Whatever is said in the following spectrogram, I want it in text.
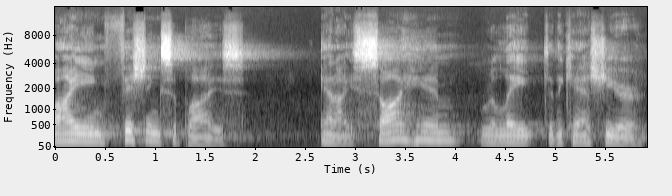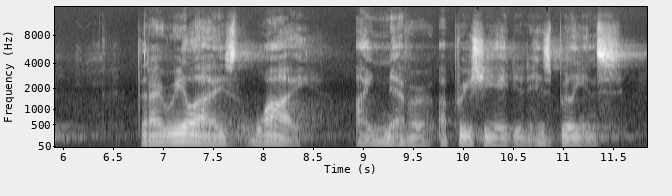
buying fishing supplies, and I saw him relate to the cashier that I realized why I never appreciated his brilliance.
